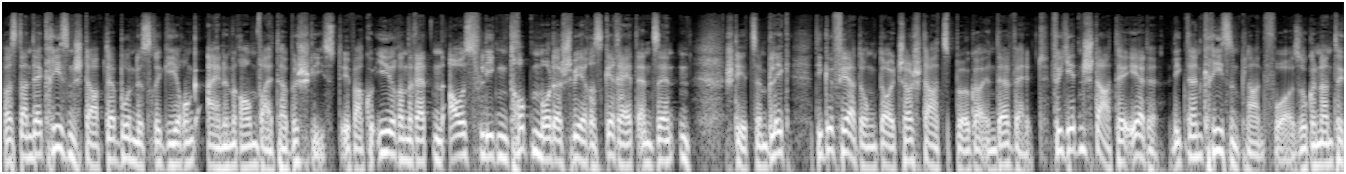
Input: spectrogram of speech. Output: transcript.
was dann der Krisenstab der Bundesregierung einen Raum weiter beschließt. Evakuieren, retten, ausfliegen, Truppen oder schweres Gerät entsenden. Stets im Blick die Gefährdung deutscher Staatsbürger in der Welt. Für jeden Staat der Erde liegt ein Krisenplan vor. Sogenannte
